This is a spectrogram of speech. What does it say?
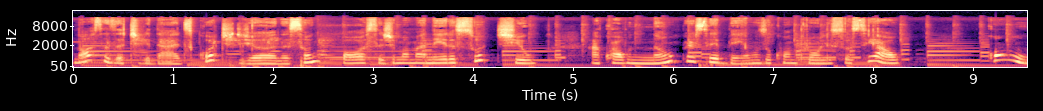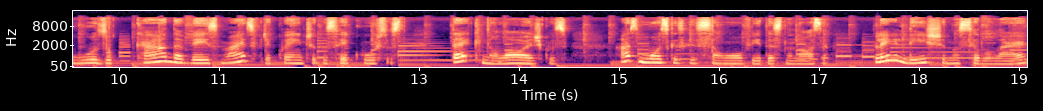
Nossas atividades cotidianas são impostas de uma maneira sutil, a qual não percebemos o controle social. Com o uso cada vez mais frequente dos recursos tecnológicos, as músicas que são ouvidas na nossa playlist no celular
